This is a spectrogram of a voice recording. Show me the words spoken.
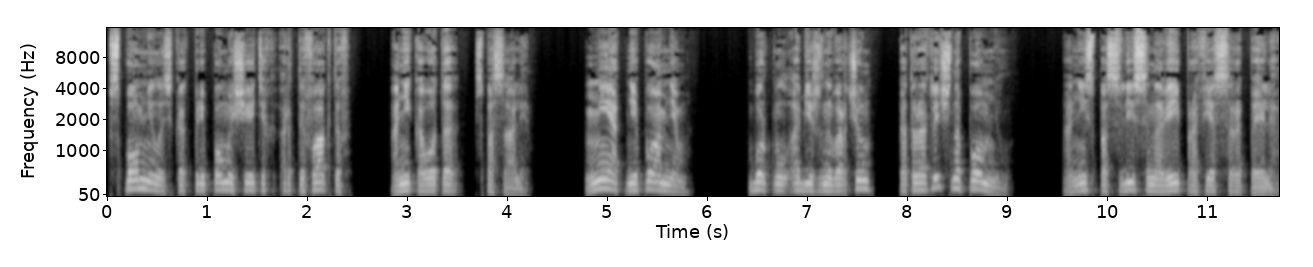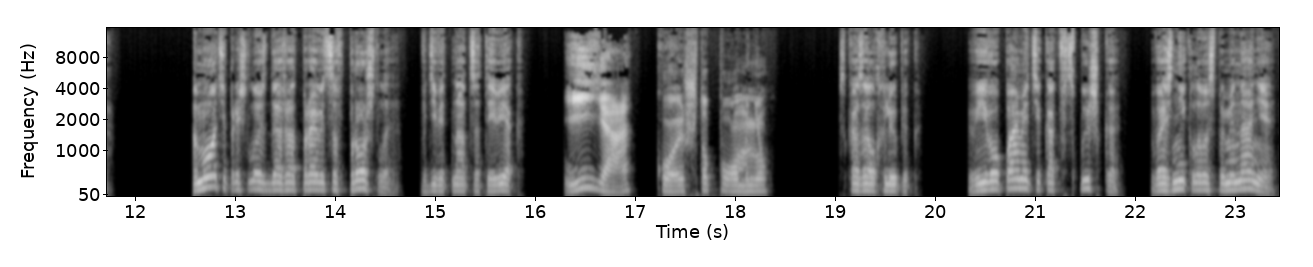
Вспомнилось, как при помощи этих артефактов они кого-то спасали. «Нет, не помним», — буркнул обиженный Ворчун, который отлично помнил. Они спасли сыновей профессора Пеля. А Моте пришлось даже отправиться в прошлое, в девятнадцатый век. «И я кое-что помню», — сказал Хлюпик. В его памяти, как вспышка, возникло воспоминание,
